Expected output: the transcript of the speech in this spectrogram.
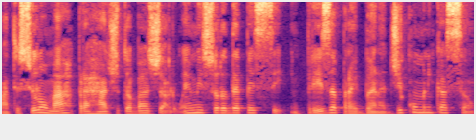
Matheus Silomar para a Rádio Tabajaro, emissora da EPC, empresa praibana de comunicação.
